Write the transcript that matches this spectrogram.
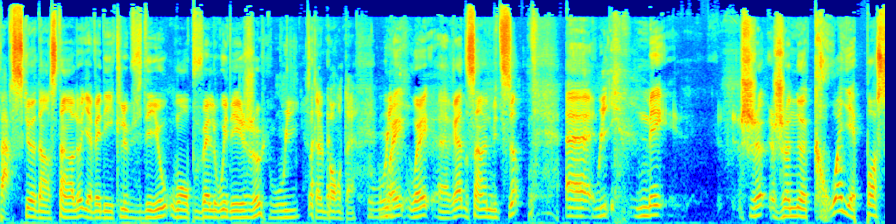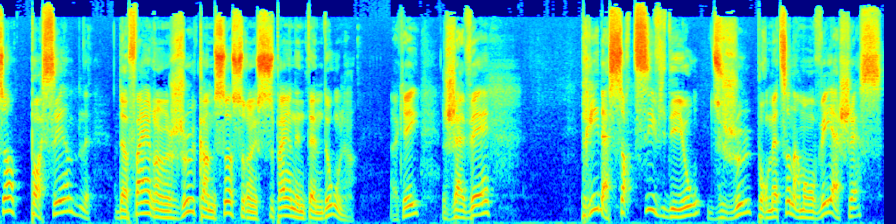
parce que dans ce temps-là, il y avait des clubs vidéo où on pouvait louer des jeux. Oui. C'était le bon temps. Oui, oui, euh, Red s'ennuie de ça. Euh, Oui. Mais je, je ne croyais pas ça possible de faire un jeu comme ça sur un Super Nintendo. Là. OK? J'avais pris la sortie vidéo du jeu pour mettre ça dans mon VHS,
